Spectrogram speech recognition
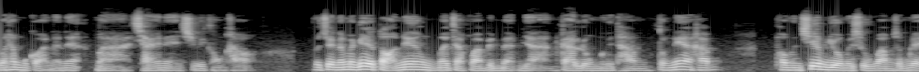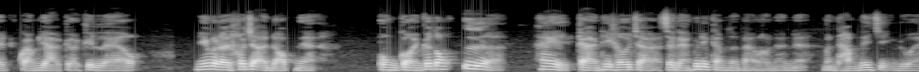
วัฒนธรรมกรนั้นเนี่ยมาใช้ในชีวิตของเขา เพราะฉะนั้นมันก็จะต่อเนื่องมาจากความเป็นแบบอย่างการลงมือทำตรงนี้ครับพอมันเชื่อมโยงไปสู่ความสำเร็จความอยากเกิดขึ้นแล้ว นี่เวลาเขาจะ adopt เนี่ยองค์กรก็ต้องเอื้อให้การที่เขาจะแสดงพฤติกรรมต่างๆ เหล่านั้นเนี่ยมันทำได้จริงด้วย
